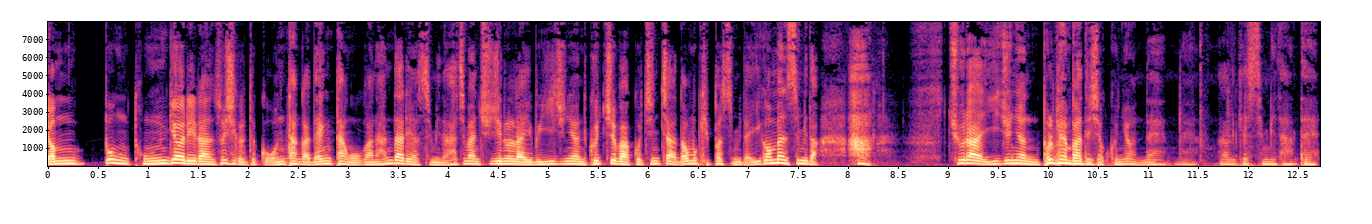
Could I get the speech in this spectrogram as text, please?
연봉 동결이란 소식을 듣고 온탕과 냉탕 오간 한 달이었습니다. 하지만 주진우 라이브 2주년 굿즈 받고 진짜 너무 기뻤습니다. 이것만 씁니다. 하 주라 2주년 볼펜 받으셨군요. 네, 네, 알겠습니다. 네,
